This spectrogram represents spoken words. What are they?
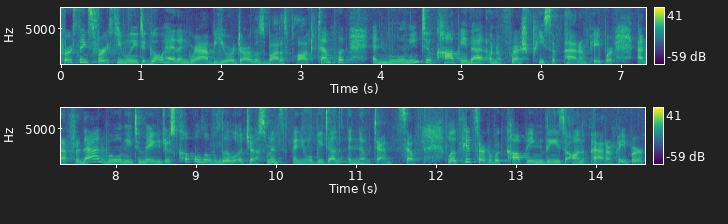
First things first, you will need to go ahead and grab your Dartless Bodice Block template and we will need to copy that on a fresh piece of pattern paper. And after that, we will need to make just a couple of little adjustments and you will be done in no time. So let's get started with copying these on the pattern paper.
